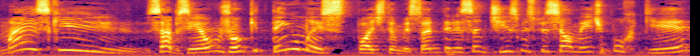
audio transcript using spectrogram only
Mas que, sabe assim, é um jogo que tem uma, pode ter uma história interessantíssima, especialmente porque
